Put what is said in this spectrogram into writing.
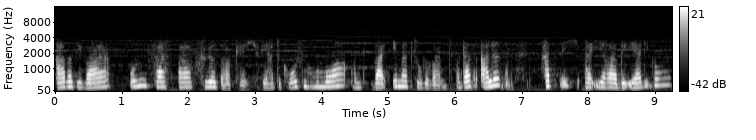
aber sie war unfassbar fürsorglich. Sie hatte großen Humor und war immer zugewandt. Und das alles hat sich bei ihrer Beerdigung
